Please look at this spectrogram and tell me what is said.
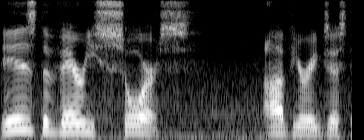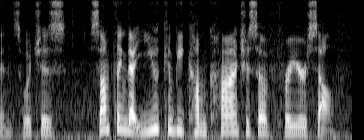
is the very source of your existence, which is something that you can become conscious of for yourself.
